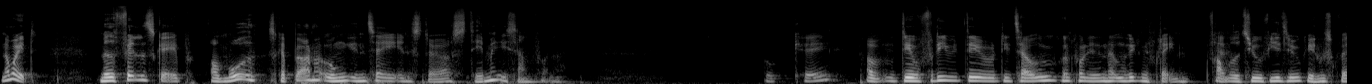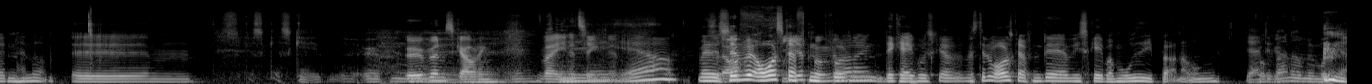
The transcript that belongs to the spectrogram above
nummer et. Med fællesskab og mod skal børn og unge indtage en større stemme i samfundet. Okay. Og det er jo fordi, det er jo, de tager udgangspunkt i den her udviklingsplan frem Ja. mod 2024. Kan I huske, hvad den handler om? Øhm, urban, Urban scouting var en af tingene. Ja, men Så selve overskriften punkter, på den, det kan jeg ikke huske. Men selve overskriften, det er, at vi skaber modige børn og unge. Ja, det Okay. var noget med mod. Ja.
